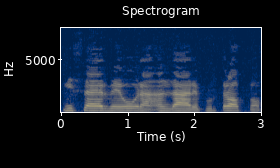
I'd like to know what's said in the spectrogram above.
mi serve ora andare purtroppo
